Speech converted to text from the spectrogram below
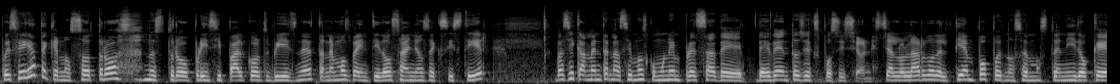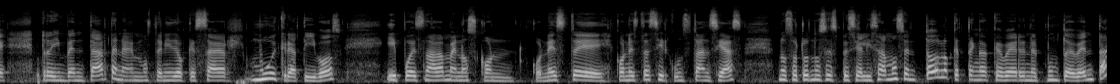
Pues fíjate que nosotros, nuestro principal core business, tenemos 22 años de existir. Básicamente nacimos como una empresa de, eventos y exposiciones. Y a lo largo del tiempo pues nos hemos tenido que reinventar, hemos tenido que ser muy creativos y pues nada menos con, con, este, con estas circunstancias nosotros nos especializamos en todo lo que tenga que ver en el punto de venta,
